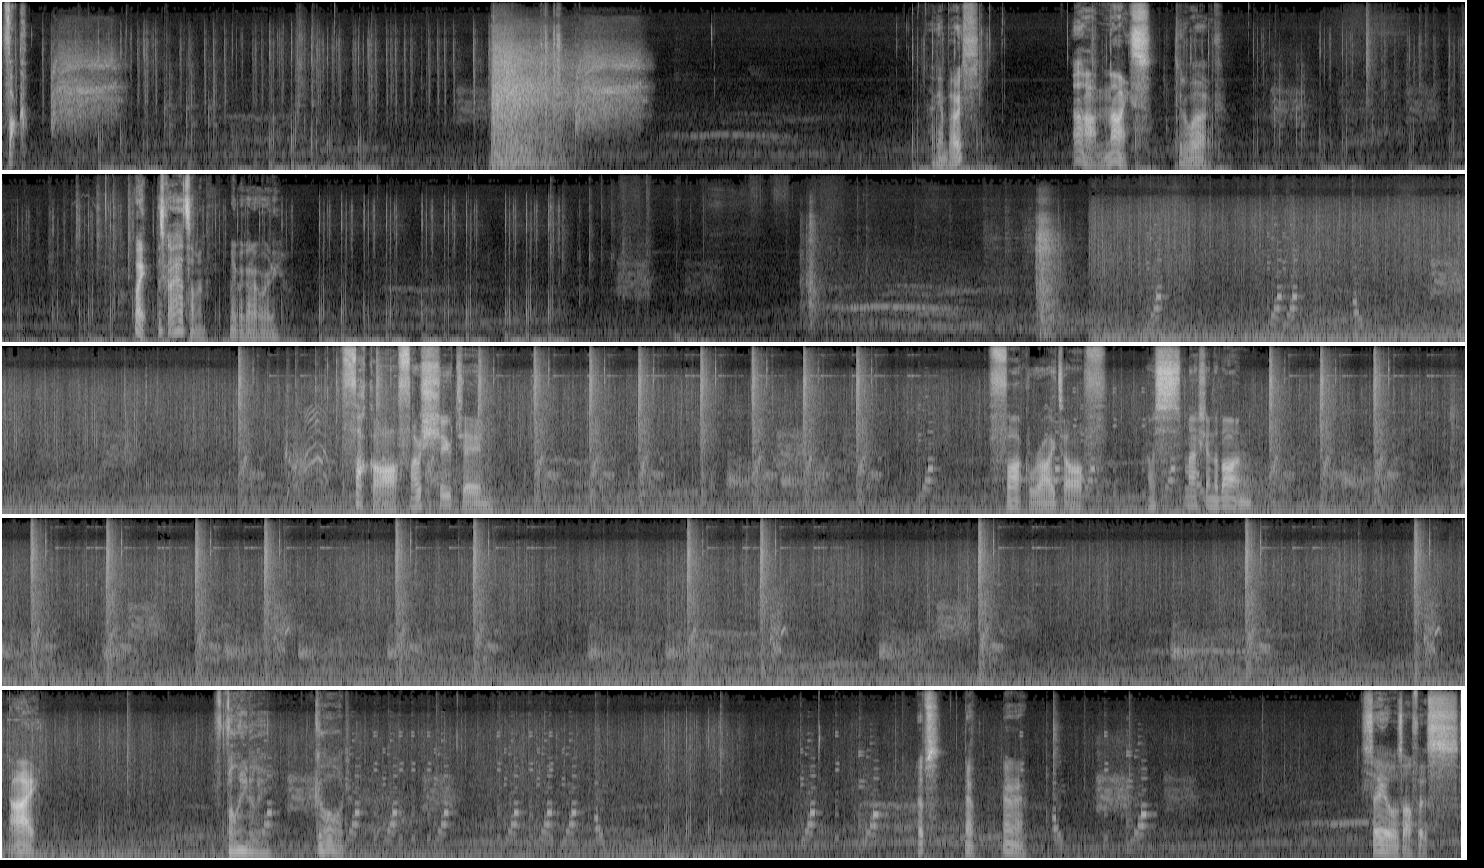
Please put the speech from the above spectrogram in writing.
Fuck. Again, both? Ah, nice. Good work. Wait, this guy had something. Maybe I got it already. Fuck off. I was shooting. Fuck right off. I was smashing the button. Office.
